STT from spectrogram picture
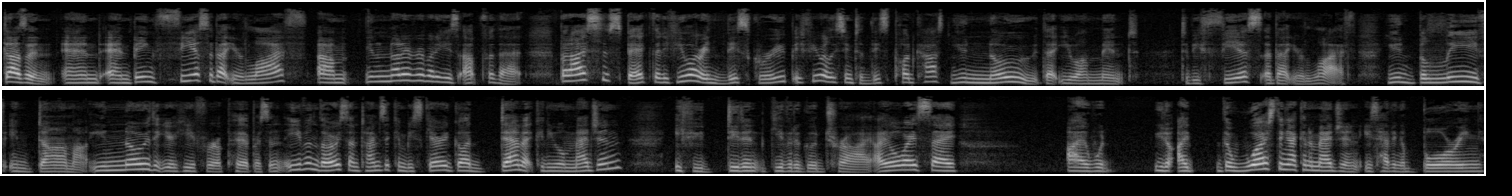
doesn't. And and being fierce about your life, um, you know, not everybody is up for that. But I suspect that if you are in this group, if you are listening to this podcast, you know that you are meant to be fierce about your life. You believe in Dharma. You know that you're here for a purpose. And even though sometimes it can be scary, God damn it, can you imagine if you didn't give it a good try? I always say, I would, you know, I the worst thing I can imagine is having a boring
